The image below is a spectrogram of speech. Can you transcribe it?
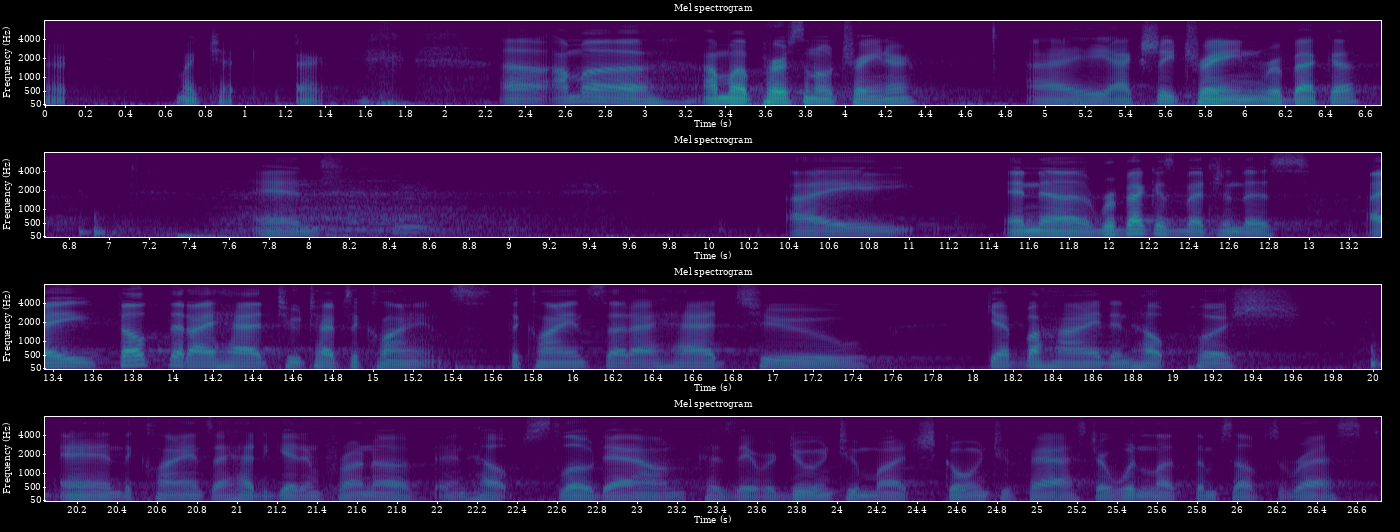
All right, mic check. All right. Uh, I'm a I'm a personal trainer. I actually train Rebecca, and I and uh, Rebecca's mentioned this. I felt that I had two types of clients: the clients that I had to get behind and help push, and the clients I had to get in front of and help slow down because they were doing too much, going too fast, or wouldn't let themselves rest.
